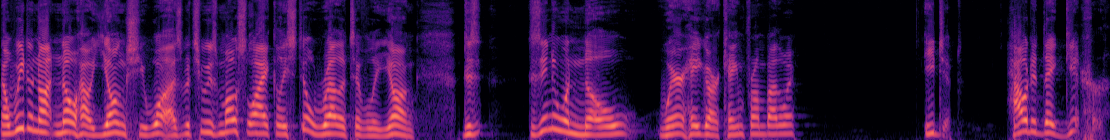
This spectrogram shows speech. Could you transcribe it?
Now, we do not know how young she was, but she was most likely still relatively young. Does, does anyone know where Hagar came from, by the way? Egypt. How did they get her?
